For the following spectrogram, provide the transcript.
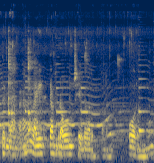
வறுத்துடலாங்க லைட்டாக ப்ரௌன் ஷேடு வறுத்து போகிறோம்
